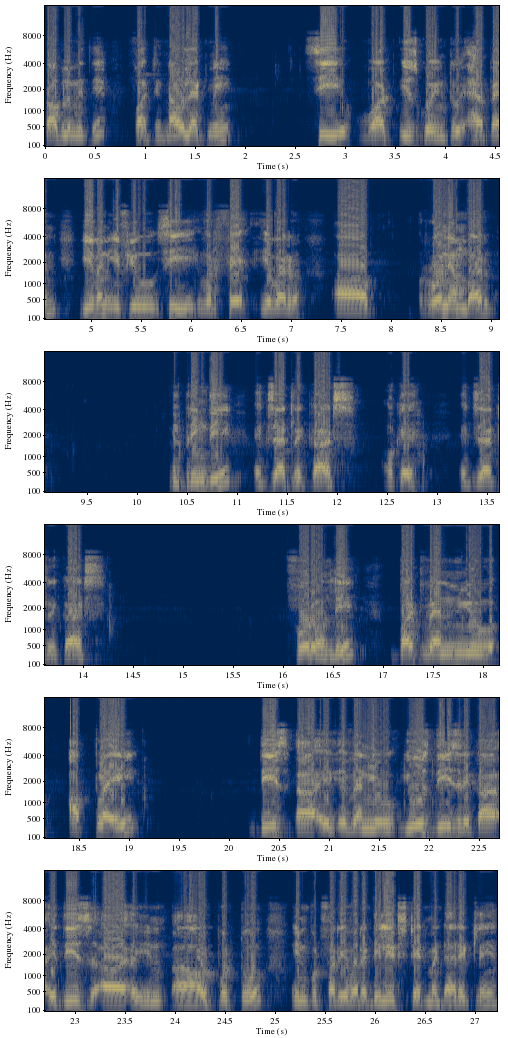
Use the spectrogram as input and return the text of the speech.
problem with the 40 now let me see what is going to happen. Even if you see your your uh, row number will bring the exact records okay exact records 4 only but when you apply these uh, when you use these record these uh, in uh, output to input for your delete statement directly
